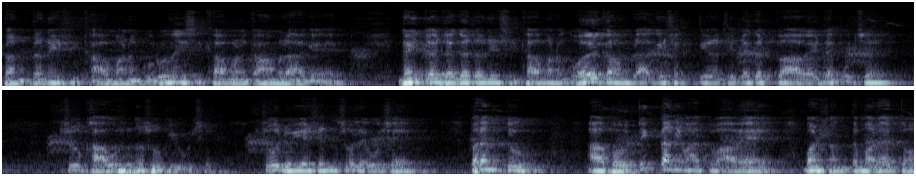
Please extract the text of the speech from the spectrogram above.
સંતની શિખામણ, ગુરુની શિખામણ કામ લાગે. નહીં તો જગતની શિખામણ કોઈ કામ લાગી શકતી નથી. જગત તો આવે એટલે પૂછે, શું ખાવું છે ને શું પીવું છે? શું જોઈએ છે ને શું લેવું છે? પરંતુ આ ભૌતિકતાની વાતો આવે, પણ સંત મળે તો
